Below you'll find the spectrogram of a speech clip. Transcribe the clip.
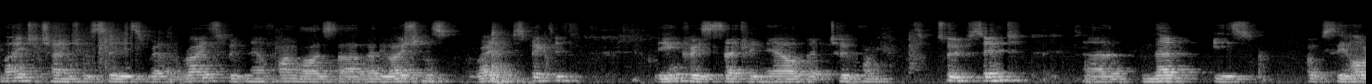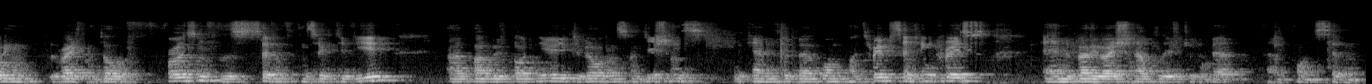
major change you'll see is around the rates. We've now finalised our valuations from a rating perspective. The increase is actually now about 2.2%. Uh, and that is obviously holding the rate the dollar frozen for the seventh consecutive year. Uh, but we've got new developments and additions accounting for about 1.3% increase and a valuation uplift of about uh, 0.7.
